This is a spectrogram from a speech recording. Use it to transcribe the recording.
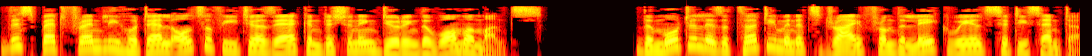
This pet friendly hotel also features air conditioning during the warmer months. The motel is a 30 minutes drive from the Lake Wales city center.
